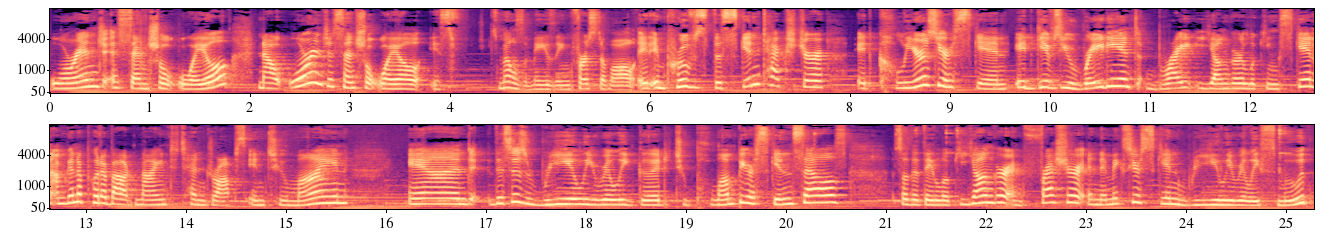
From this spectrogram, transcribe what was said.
orange essential oil. Now, orange essential oil is smells amazing, first of all. It improves the skin texture, it clears your skin, it gives you radiant, bright, younger looking skin. I'm gonna put about nine to 10 drops into mine. And this is really, really good to plump your skin cells so that they look younger and fresher and it makes your skin really, really smooth.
